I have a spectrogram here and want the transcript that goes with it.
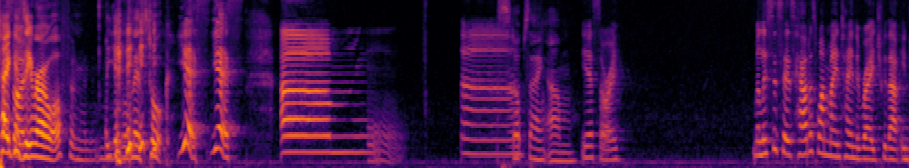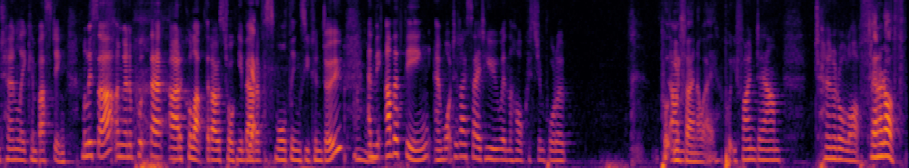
Take So- a zero off and let's talk. yes, yes. Um, uh, Stop saying um. Yeah, sorry. Melissa says, How does one maintain the rage without internally combusting? Melissa, I'm going to put that article up that I was talking about Yep. of small things you can do. And the other thing, and what did I say to you when the whole Christian Porter Put your Um, phone away. put your phone down, turn it all off? Turn it off.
